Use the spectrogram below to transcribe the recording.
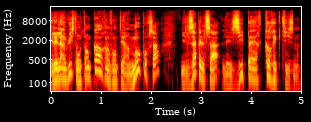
Et les linguistes ont encore inventé un mot pour ça. Ils appellent ça les hypercorrectismes.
